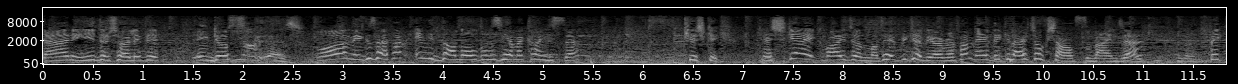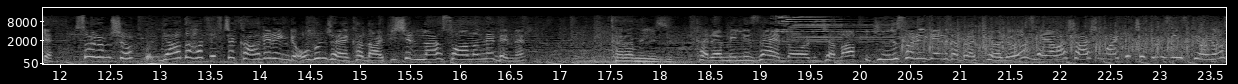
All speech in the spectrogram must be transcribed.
Yani iyidir şöyle bir e, göz... Aa ne güzel efendim. En iddialı olduğunuz yemek hangisi? Keşkek. Keşkek. Vay canına. Tebrik ediyorum efendim. Evdekiler çok şanslı bence. Peki sorum şu. Yağda hafifçe kahverengi oluncaya kadar pişirilen soğana ne denir? Karamelize. Karamelize doğru cevap. İkinci soruyu geride bırakıyoruz ve yavaş yavaş market çekimizi istiyoruz.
